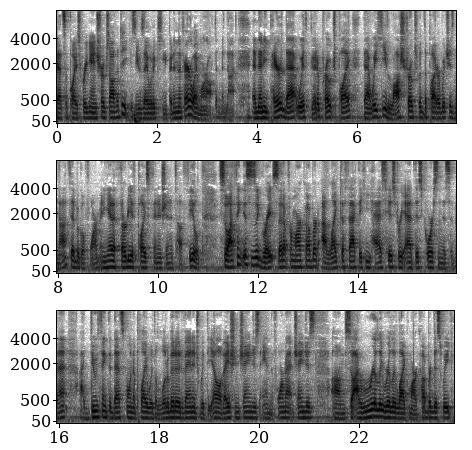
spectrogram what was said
that's a place where he gained strokes off the tee because he was able to keep it in the fairway more often than not. And then he paired that with good approach play. That week he lost strokes with the putter, which is not typical for him, and he had a 30th place finish in a tough field. So I think this is a great setup for Mark Hubbard. I like the fact that he has history at this course in this event. I do think that that's going to play with a little bit of advantage with the elevation changes and the format changes. Um, so I really, really like Mark Hubbard this week.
